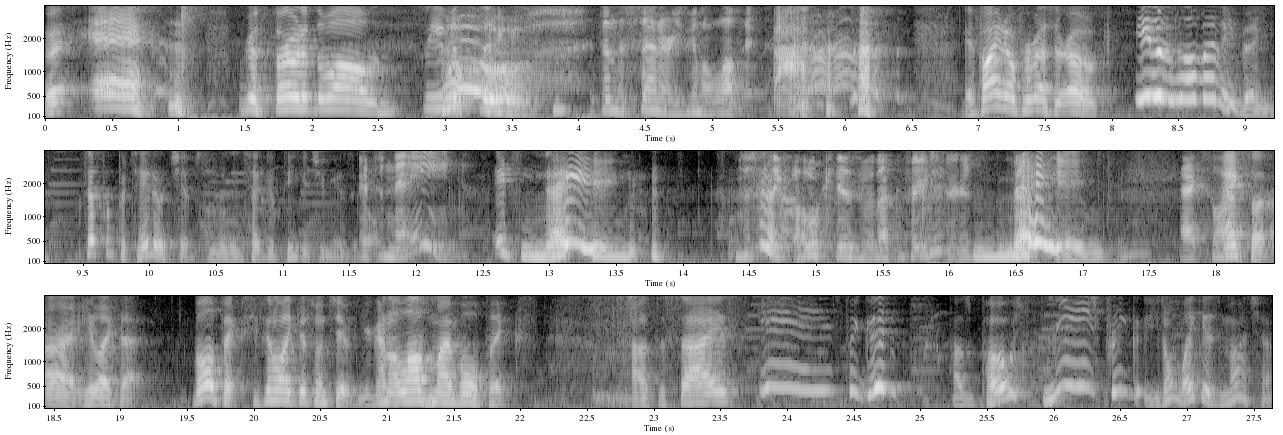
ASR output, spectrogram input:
eh. We're gonna throw it at the wall and see if it sticks. It's in the center. He's gonna love it. if I know Professor Oak, he doesn't love anything except for potato chips in the Detective Pikachu musical. It's neighing. it's neighing. Just like Oak is with our pictures. neighing. Excellent. Excellent. All right, he liked that. Vulpix. He's gonna like this one too. You're gonna love my Vulpix. How's the size? Yeah, he's pretty good. How's the pose? Yeah, he's pretty good. You don't like it as much, huh?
